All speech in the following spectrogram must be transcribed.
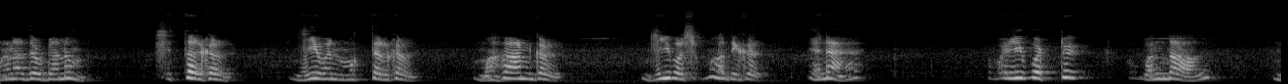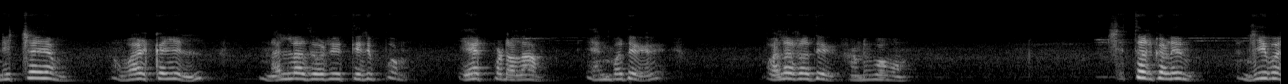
மனதுடனும் சித்தர்கள் ஜீவன் முக்தர்கள் மகான்கள் ஜீவ சமாதிகள் என வழிபட்டு வந்தால் நிச்சயம் வாழ்க்கையில் நல்லதொரு திருப்பம் ஏற்படலாம் என்பது பலரது அனுபவம். சித்தர்களின் ஜீவ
